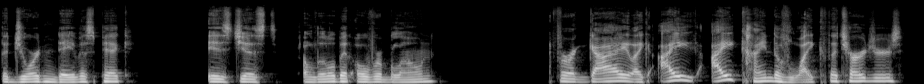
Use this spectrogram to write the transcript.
the Jordan Davis pick is just a little bit overblown for a guy like I I kind of like the Chargers.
